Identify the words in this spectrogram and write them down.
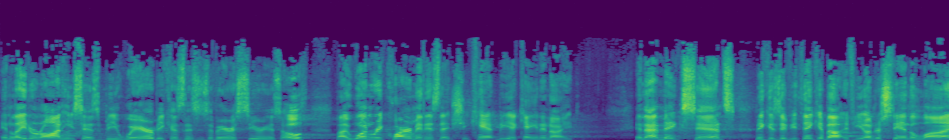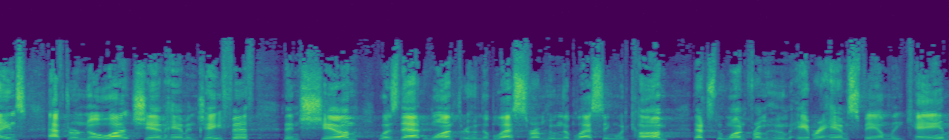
and later on he says, Beware, because this is a very serious oath. My one requirement is that she can't be a Canaanite. And that makes sense because if you think about, if you understand the lines after Noah, Shem, Ham, and Japheth, then Shem was that one through whom the bless, from whom the blessing would come. That's the one from whom Abraham's family came.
